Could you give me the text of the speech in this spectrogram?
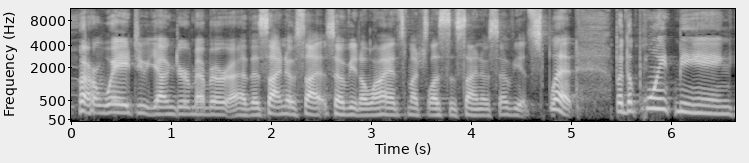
are way too young to remember uh, the Sino Soviet alliance, much less the Sino Soviet split. But the point being,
